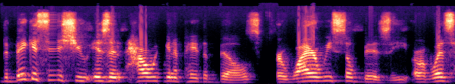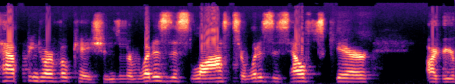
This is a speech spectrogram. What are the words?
the biggest issue isn't how are we going to pay the bills, or why are we so busy, or what is happening to our vocations, or what is this loss, or what is this health scare? Are your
